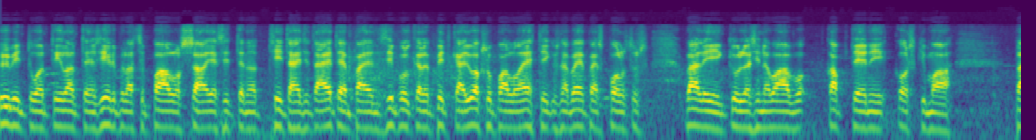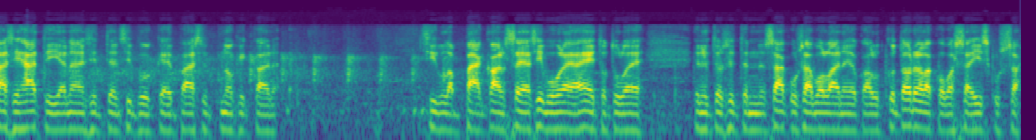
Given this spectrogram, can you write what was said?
hyvin tuon tilanteen Sirpilatsen pallossa ja sitten no, siitä heitetään eteenpäin Sipulkelle pitkään juoksupalloa, ehtiikö siinä VPS-puolustus väliin, kyllä siinä vaan kapteeni Koskimaa pääsi hätiin ja näin sitten Sipulke ei päässyt nokikkaan sillanpään kanssa ja sivuille ja heitto tulee. Ja nyt on sitten Saku Savolainen, joka on ollut todella kovassa iskussa.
